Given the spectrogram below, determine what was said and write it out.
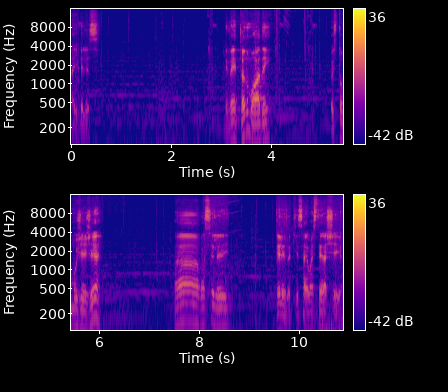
Aí, beleza. Inventando moda, hein? Pois tomo GG. Ah, vacilei. Beleza, aqui saiu uma esteira cheia.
